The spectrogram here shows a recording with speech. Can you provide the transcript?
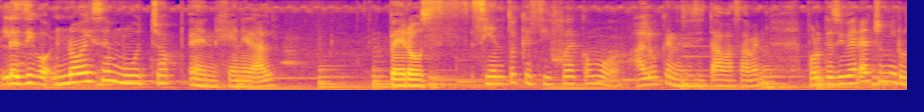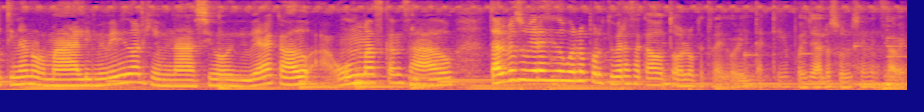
les digo, no hice mucho en general, pero siento que sí fue como algo que necesitaba, ¿saben? Porque si hubiera hecho mi rutina normal y me hubiera ido al gimnasio y hubiera acabado aún más cansado, tal vez hubiera sido bueno porque hubiera sacado todo lo que traigo ahorita, que pues ya lo solucioné, ¿saben?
